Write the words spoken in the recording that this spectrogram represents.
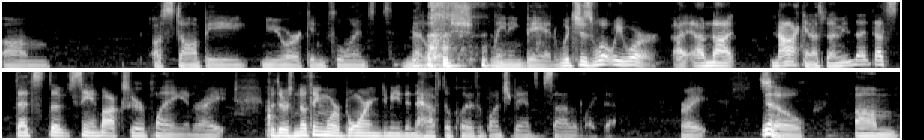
um, a stompy New York influenced metalish leaning band, which is what we were. I, I'm not knocking us, but I mean that, that's that's the sandbox we were playing in, right? But there's nothing more boring to me than to have to play with a bunch of bands that sounded like that, right? Yeah. So, um,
